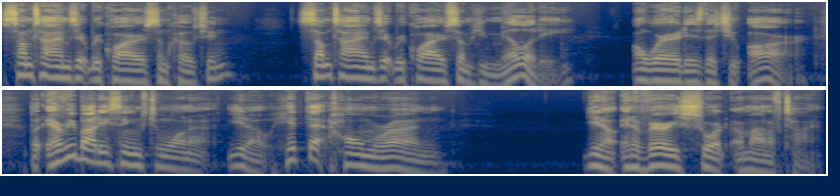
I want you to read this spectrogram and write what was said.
sometimes it requires some coaching, sometimes it requires some humility on where it is that you are. But everybody seems to want to, you know, hit that home run, you know, in a very short amount of time.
